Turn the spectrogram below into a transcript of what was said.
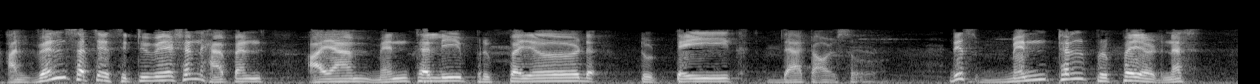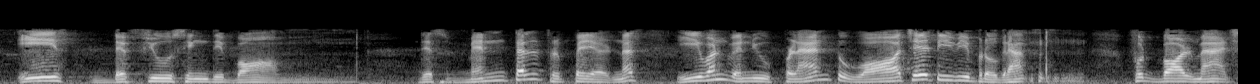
And when such a situation happens, I am mentally prepared to take that also. This mental preparedness is diffusing the bomb. This mental preparedness, even when you plan to watch a TV program, football match,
